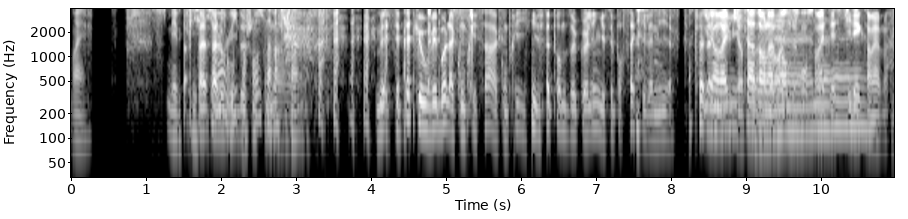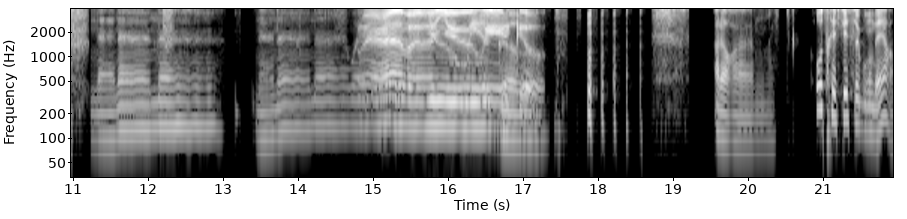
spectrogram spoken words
Ouais. Mais pas Christian, le groupe lui, de par contre, ça chansons, marche pas. Mais c'est peut-être que Uwe Boll a compris ça, a compris ils attendent the calling et c'est pour ça qu'il a mis. Il aurait mis ça dans la bande ça aurait été stylé quand même. Nanana, nanana, you you will will go. go. Alors, euh, autre effet secondaire,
